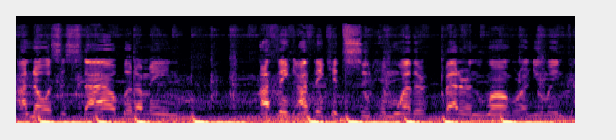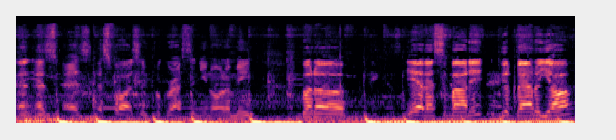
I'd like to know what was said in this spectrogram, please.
I know it's his style, but I mean. I think I think it'd suit him weather better in the long run. You mean as as as far as him progressing, you know what I mean? But uh, yeah, that's about it. Good battle, y'all.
